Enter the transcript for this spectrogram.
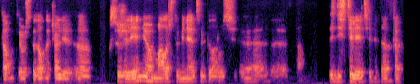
там, я уже сказал вначале, э, к сожалению, мало что меняется в Беларуси э, э, там, с десятилетиями. Да, как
